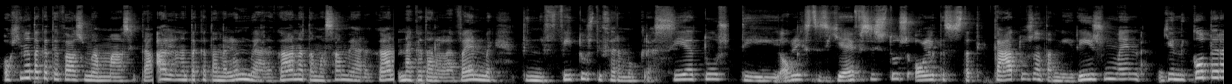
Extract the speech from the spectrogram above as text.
όχι να τα κατεβάζουμε αμάσιτα, αλλά να τα καταναλώνουμε αργά, να τα μασάμε αργά, να καταλαβαίνουμε την υφή τους, τη θερμοκρασία τους, τη, όλες τις γεύσεις τους, όλα τα συστατικά τους, να τα μυρίζουμε, γενικότερα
